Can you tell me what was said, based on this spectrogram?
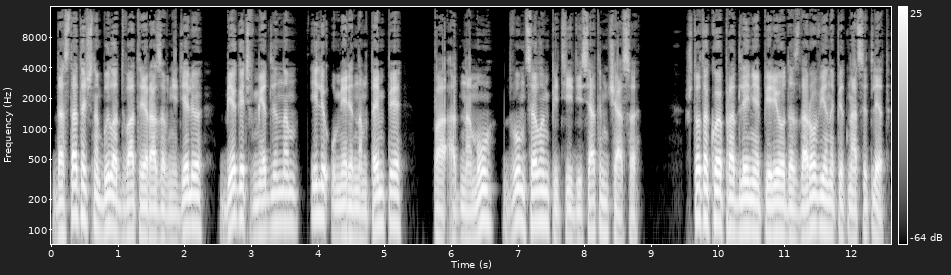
достаточно было 2-3 раза в неделю бегать в медленном или умеренном темпе по 1-2,5 часа. Что такое продление периода здоровья на 15 лет?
